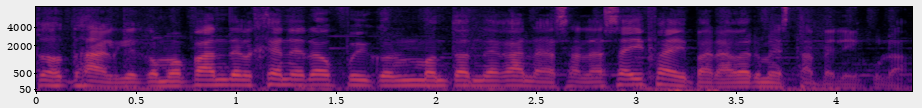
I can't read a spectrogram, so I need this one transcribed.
Total, que como fan del género fui con un montón de ganas a la sci-fi para verme esta película.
